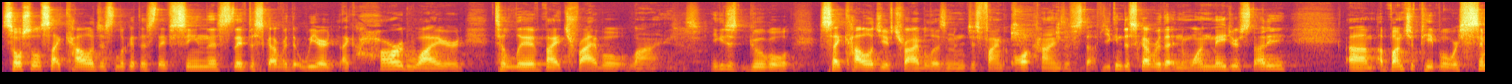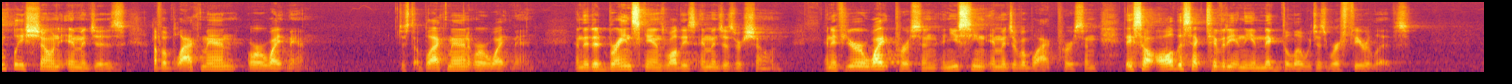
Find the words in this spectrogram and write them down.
Social psychologists look at this, they've seen this, they've discovered that we are like hardwired to live by tribal lines. You can just Google psychology of tribalism and just find all kinds of stuff. You can discover that in one major study, um, a bunch of people were simply shown images of a black man or a white man. Just a black man or a white man. And they did brain scans while these images were shown. And if you're a white person and you see an image of a black person, they saw all this activity in the amygdala, which is where fear lives.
